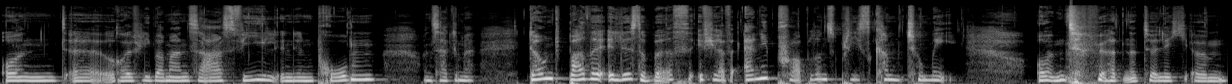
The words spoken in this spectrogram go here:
Und äh, Rolf Liebermann saß viel in den Proben und sagte immer, Don't bother Elizabeth. If you have any problems, please come to me. Und wir hatten natürlich ähm,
